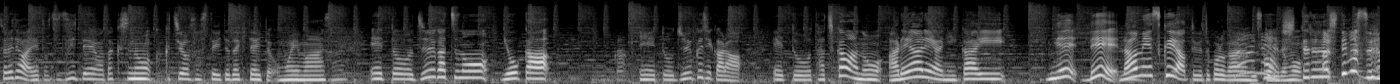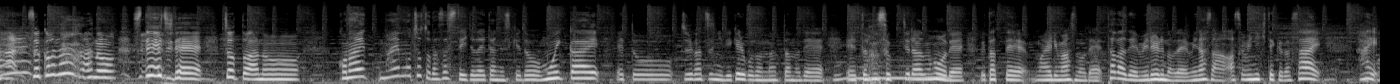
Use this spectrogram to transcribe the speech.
それでは、えー、と続いて私の告知をさせていただきたいと思います、はい。えっ、と10月の8日。えー、と19時から、えー、と立川のあれあれや2階ででラーメンスクエアというところがあるんですけれども、知ってます、そこのあのステージでちょっとあのこの間前もちょっと出させていただいたんですけどもう一回、えっと、10月にできることになったので、えっと、そちらの方で歌ってまいりますのでただで見れるので皆さん遊びに来てください。はい。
